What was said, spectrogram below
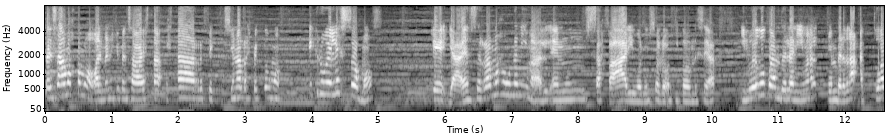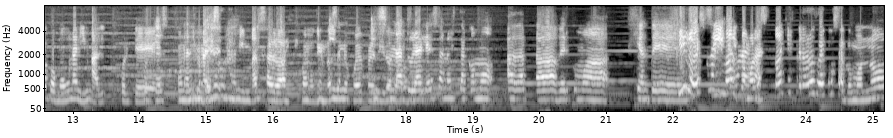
pensábamos como, o al menos yo pensaba esta, esta reflexión al respecto como, qué crueles somos que ya encerramos a un animal en un safari o en un zoológico, donde sea, y luego cuando el animal en verdad actúa como un animal, porque, Porque es un animal. es un animal salvaje, como que no Y- se le puede y perder su otra cosa. naturaleza no está como adaptada a ver como a gente Filo, es un Sí, animal, como animal. no, no hay que esperar otra cosa, como no,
